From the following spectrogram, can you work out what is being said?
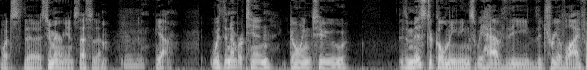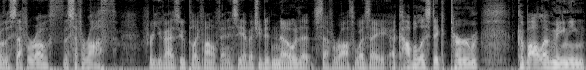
what's the Sumerians? That's them. Mm-hmm. Yeah. With the number ten going to the mystical meanings, we have the the tree of life or the Sephiroth, the Sephiroth. For you guys who play Final Fantasy, I bet you didn't know that Sephiroth was a, a Kabbalistic term. Kabbalah meaning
